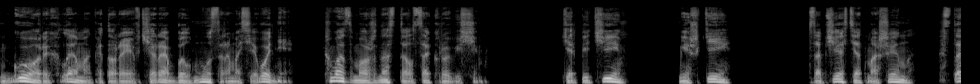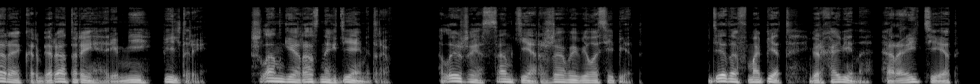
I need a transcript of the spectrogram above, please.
Горы хлама, который вчера был мусором, а сегодня возможно, стал сокровищем. Кирпичи, мешки, запчасти от машин, старые карбюраторы, ремни, фильтры, шланги разных диаметров, лыжи, санки, ржавый велосипед. Дедов мопед, верховина, раритет.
